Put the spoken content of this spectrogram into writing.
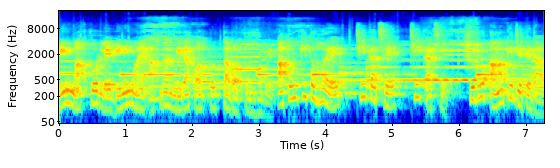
ঋণ মাফ করলে বিনিময়ে আপনার নিরাপদ প্রত্যাবর্তন হবে। আতঙ্কিত হয়ে, ঠিক আছে ঠিক আছে, শুধু আমাকে যেতে দাও।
